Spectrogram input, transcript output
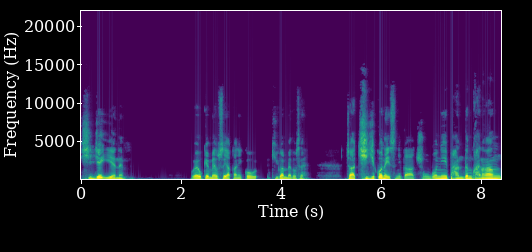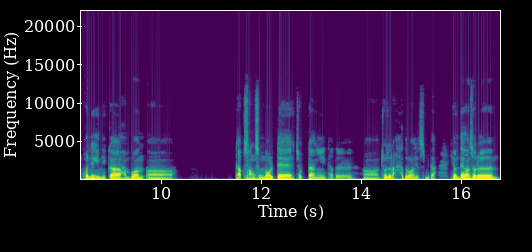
CJENM 외국계 매수세 약간 있고 기관 매도세. 자 지지권에 있으니까 충분히 반등 가능한 권역이니까 한번 어, 딱 상승 넣을 때 적당히 다들 어, 조절을 하도록 하겠습니다. 현대건설은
